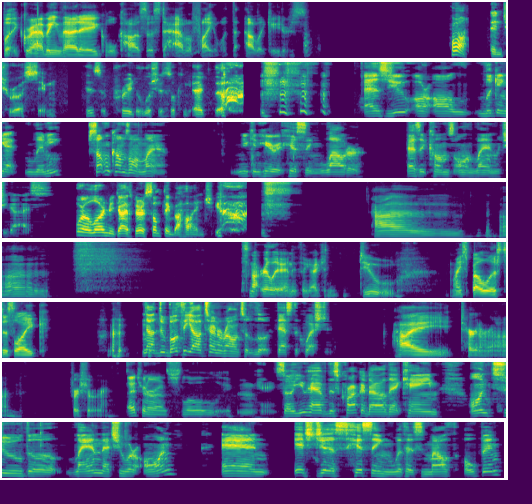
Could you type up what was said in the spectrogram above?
but grabbing that egg will cause us to have a fight with the alligators. Huh. Interesting. It's a pretty delicious looking egg, though. As you are all looking at Lemmy, something comes on land. You can hear it hissing louder as it comes on land with you guys. More alarm you guys, there's something behind you. Uh, uh, it's not really anything I can do. My spell list is like Now, do both of y'all turn around to look? That's the question. I turn around for sure. I turn around slowly. Okay, so you have this crocodile that came onto the land that you are on, and it's just hissing with its mouth open.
